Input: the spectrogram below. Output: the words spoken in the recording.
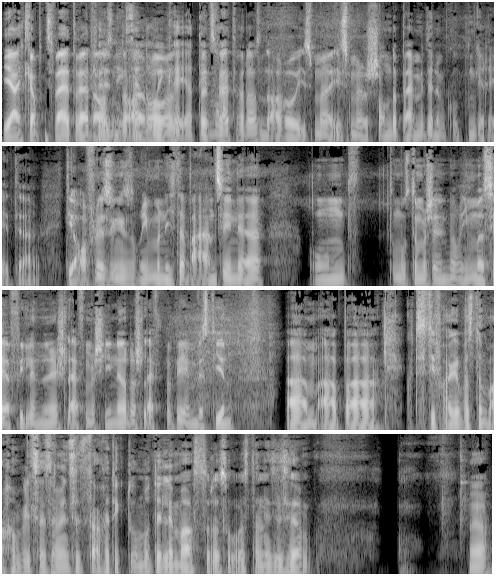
Ja, ich glaube 2.000, Für die 3.000 nächste Euro, Novika bei Air Demo. 2.000, 3.000 Euro ist man, ist man schon dabei mit einem guten Gerät, ja. Die Auflösung ist noch immer nicht der Wahnsinn, ja. Und du musst dann wahrscheinlich noch immer sehr viel in eine Schleifmaschine oder Schleifpapier investieren. Ähm, aber Gut, ist die Frage, was du machen willst. Also wenn du jetzt Architekturmodelle machst oder sowas, dann ist es ja, ja,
